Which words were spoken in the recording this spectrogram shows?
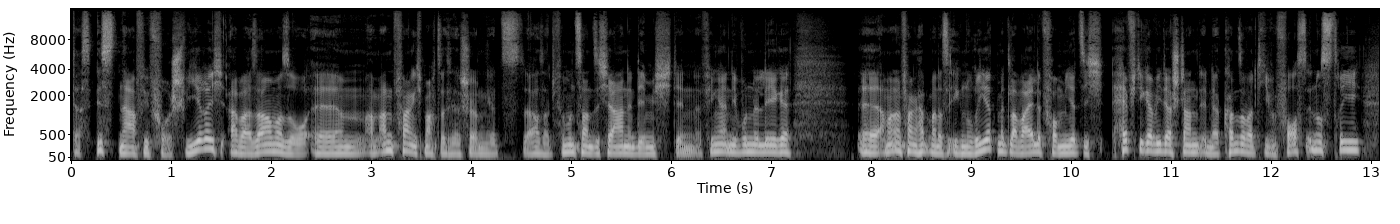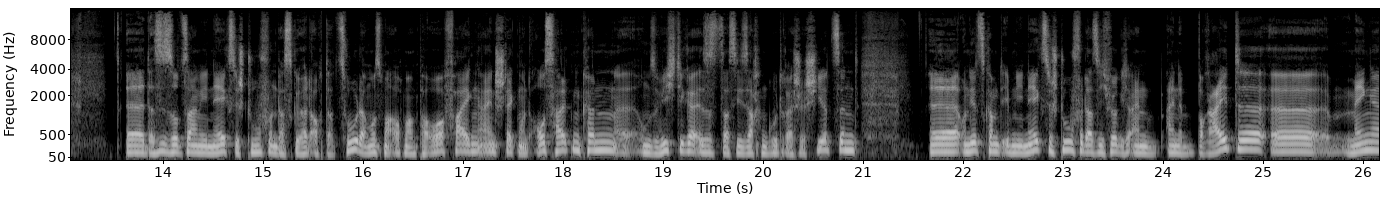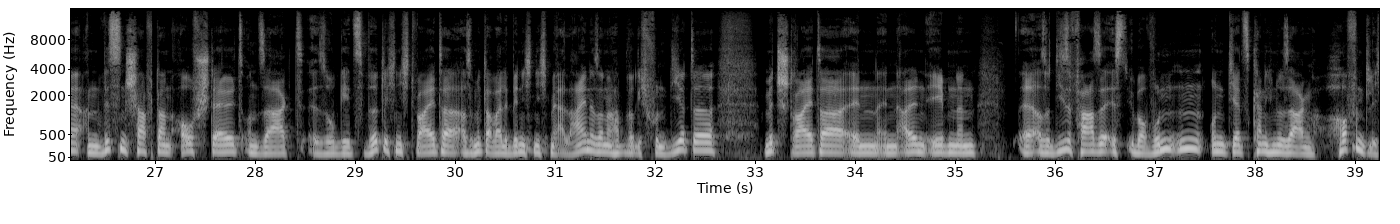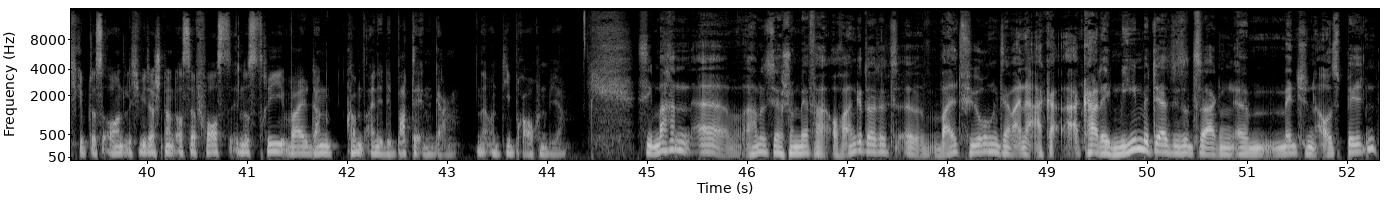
Das ist nach wie vor schwierig, aber sagen wir mal so, ähm, am Anfang, ich mache das ja schon jetzt ja, seit 25 Jahren, indem ich den Finger in die Wunde lege. Äh, am Anfang hat man das ignoriert. Mittlerweile formiert sich heftiger Widerstand in der konservativen Forstindustrie. Äh, das ist sozusagen die nächste Stufe und das gehört auch dazu. Da muss man auch mal ein paar Ohrfeigen einstecken und aushalten können. Äh, umso wichtiger ist es, dass die Sachen gut recherchiert sind. Äh, und jetzt kommt eben die nächste Stufe, dass sich wirklich ein, eine breite äh, Menge an Wissenschaftlern aufstellt und sagt, so geht es wirklich nicht weiter. Also mittlerweile bin ich nicht mehr alleine, sondern habe wirklich fundierte Mitstreiter in, in allen Ebenen. Äh, also diese Phase ist überwunden und jetzt kann ich nur sagen, hoffentlich gibt es ordentlich Widerstand aus der Forstindustrie, weil dann kommt eine Debatte in Gang ne, und die brauchen wir. Sie machen, äh, haben es ja schon mehrfach auch angedeutet, äh, Waldführungen. Sie haben eine Ak Akademie, mit der Sie sozusagen äh, Menschen ausbilden.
